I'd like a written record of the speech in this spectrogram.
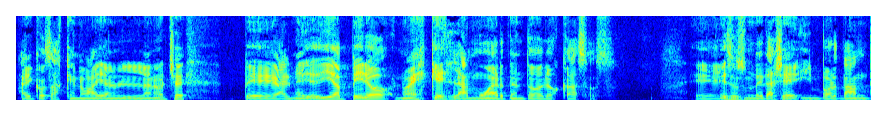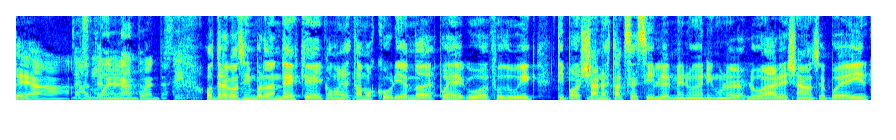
hay cosas que no hay en la noche, eh, al mediodía, pero no es que es la muerte en todos los casos. Eh, eso es un detalle importante a, tener en cuenta. sí. Otra cosa importante es que como lo estamos cubriendo después de Google Food Week, tipo ya no está accesible el menú de ninguno de los lugares, ya no se puede ir.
